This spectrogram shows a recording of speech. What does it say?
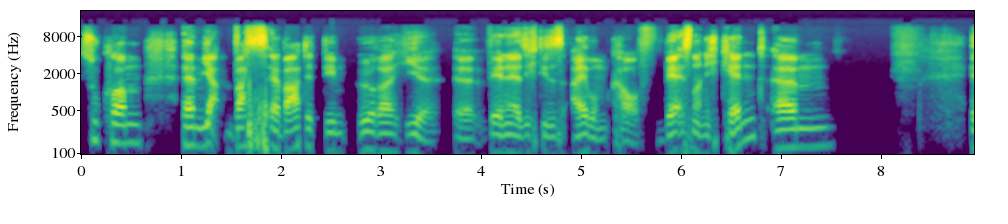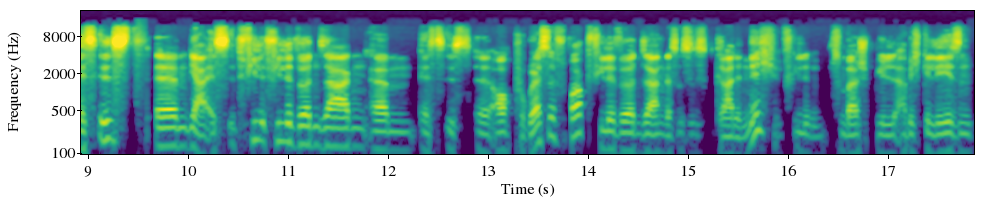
zukommen. Ähm, ja, was erwartet den Hörer hier, äh, wenn er sich dieses Album kauft? Wer es noch nicht kennt, ähm, es ist, ähm, ja, es, viele, viele würden sagen, ähm, es ist äh, auch Progressive Rock. Viele würden sagen, das ist es gerade nicht. Viele, zum Beispiel habe ich gelesen,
